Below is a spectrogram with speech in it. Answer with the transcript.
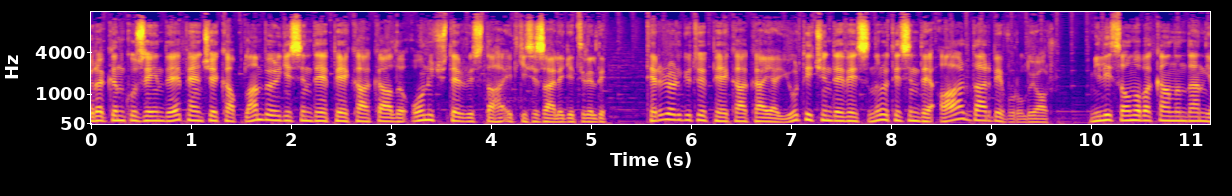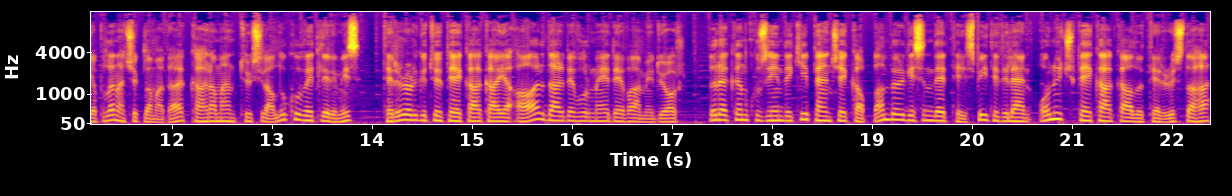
Irak'ın kuzeyinde Pençe Kaplan bölgesinde PKK'lı 13 terörist daha etkisiz hale getirildi. Terör örgütü PKK'ya yurt içinde ve sınır ötesinde ağır darbe vuruluyor. Milli Savunma Bakanlığı'ndan yapılan açıklamada kahraman Türk Silahlı Kuvvetlerimiz terör örgütü PKK'ya ağır darbe vurmaya devam ediyor. Irak'ın kuzeyindeki Pençe Kaplan bölgesinde tespit edilen 13 PKK'lı terörist daha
